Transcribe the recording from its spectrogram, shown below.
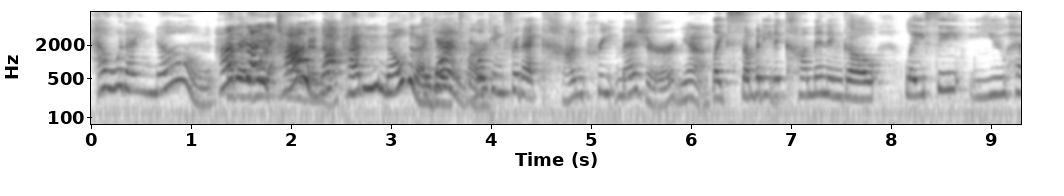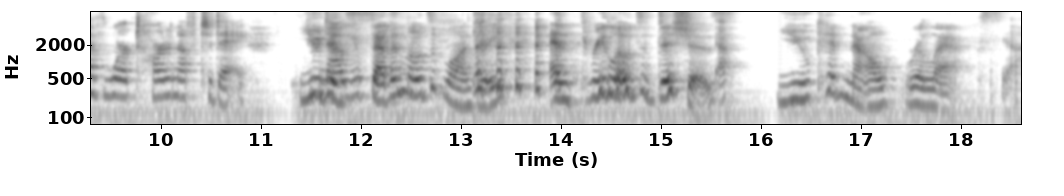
How would I know? how did i, worked how what, how do you know that i Again, worked hard looking for that concrete measure. yeah like somebody to come in and go, Lacy, you have worked hard enough today. You now did you- seven loads of laundry and three loads of dishes Yeah. you can now relax Yeah.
